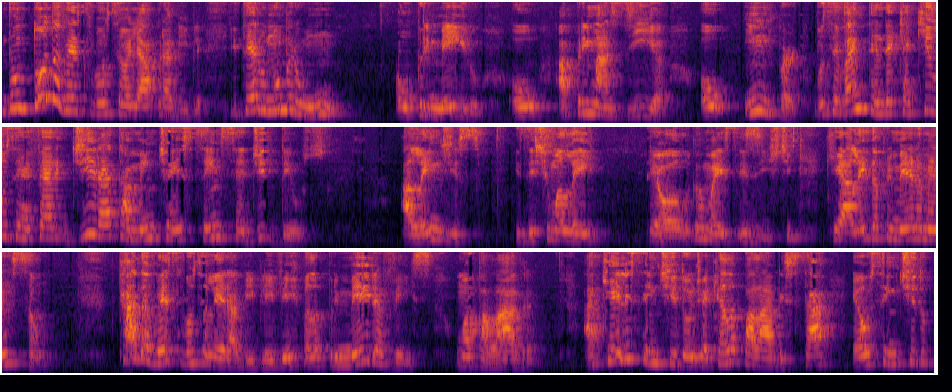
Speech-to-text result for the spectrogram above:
Então, toda vez que você olhar para a Bíblia e ter o número um, ou primeiro, ou a primazia, ou ímpar, você vai entender que aquilo se refere diretamente à essência de Deus. Além disso, existe uma lei teóloga, mas existe, que é a lei da primeira menção. Cada vez que você ler a Bíblia e ver pela primeira vez uma palavra, aquele sentido onde aquela palavra está é o sentido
